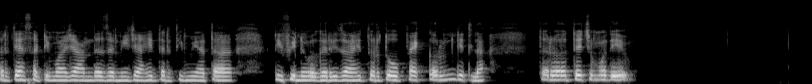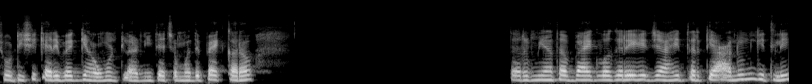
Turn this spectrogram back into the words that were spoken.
तर त्यासाठी माझ्या अंदाजाने जे आहे तर ती मी आता टिफिन वगैरे जो आहे तर तो पॅक करून घेतला. तर त्याच्यामध्ये छोटीशी कॅरी बॅग घ्यावं म्हटलं आणि त्याच्यामध्ये पॅक करावं. तर मी आता बॅग वगैरे हे जे आहे तर ती आणून घेतली.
